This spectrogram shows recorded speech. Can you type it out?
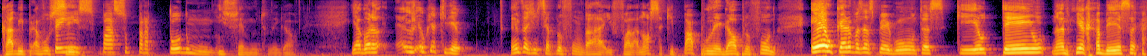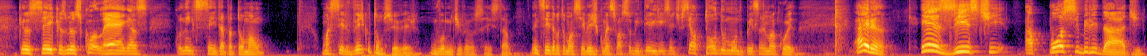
Cabe pra você. tem espaço para todo mundo. Isso é muito legal. E agora, eu, eu que queria. Antes da gente se aprofundar e falar, nossa, que papo legal, profundo, eu quero fazer as perguntas que eu tenho na minha cabeça, que eu sei que os meus colegas, quando a gente senta pra tomar um- uma cerveja, que eu tomo cerveja, não vou mentir pra vocês, tá? A gente senta pra tomar uma cerveja e começa a falar sobre inteligência artificial, todo mundo pensa a mesma coisa. Airan, existe a possibilidade,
